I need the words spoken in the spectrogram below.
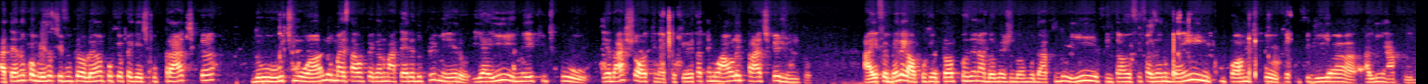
até no começo eu tive um problema porque eu peguei, tipo, prática do último ano, mas estava pegando matéria do primeiro. E aí, meio que, tipo, ia dar choque, né? Porque eu ia estar tendo aula e prática junto. Aí foi bem legal, porque o próprio coordenador me ajudou a mudar tudo isso, então eu fui fazendo bem conforme, tipo, que eu conseguia alinhar tudo.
